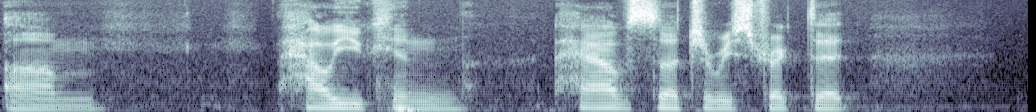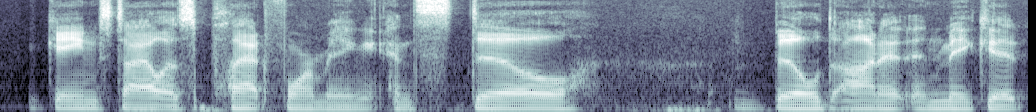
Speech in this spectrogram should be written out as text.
um, how you can have such a restricted game style as platforming and still build on it and make it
